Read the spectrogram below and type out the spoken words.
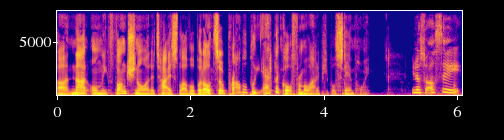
uh, not only functional at its highest level, but also probably ethical from a lot of people's standpoint. You know, so I'll say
